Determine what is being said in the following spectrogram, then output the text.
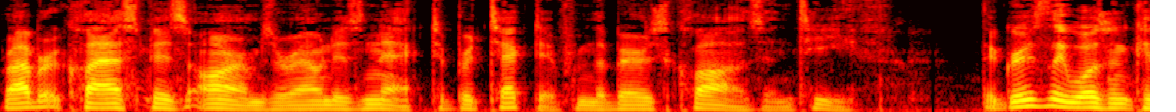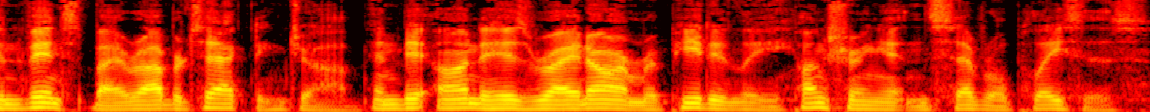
Robert clasped his arms around his neck to protect it from the bear's claws and teeth. The grizzly wasn't convinced by Robert's acting job and bit onto his right arm repeatedly, puncturing it in several places.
